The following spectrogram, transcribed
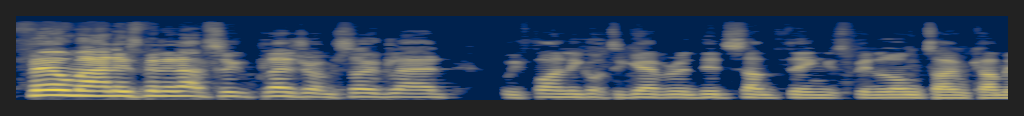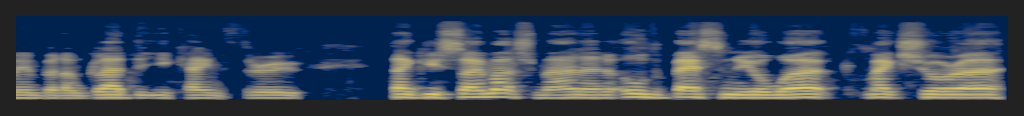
Phil, man, it's been an absolute pleasure. I'm so glad we finally got together and did something. It's been a long time coming, but I'm glad that you came through. Thank you so much, man, and all the best in your work. Make sure uh,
